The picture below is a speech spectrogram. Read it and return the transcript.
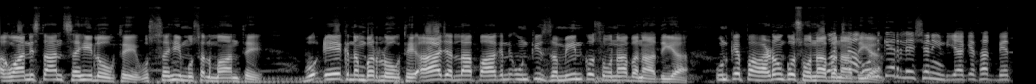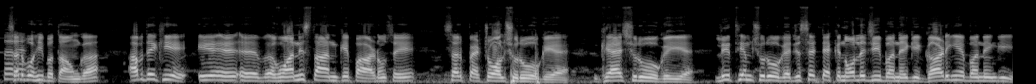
अफ़गानिस्तान सही लोग थे वो सही मुसलमान थे। वो एक नंबर लोग थे। आज अल्लाह पाक ने उनकी ज़मीन को सोना बना दिया उनके पहाड़ों को सोना बना अच्छा, दिया। उनके रिलेशन इंडिया के साथ बेहतर सर वही बताऊँगा। अब देखिए अफ़गानिस्तान के पहाड़ों से सर पेट्रोल शुरू हो गया है गैस शुरू हो गई है लिथियम शुरू हो गया जिससे टेक्नोलॉजी बनेगी गाड़ियाँ बनेंगी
